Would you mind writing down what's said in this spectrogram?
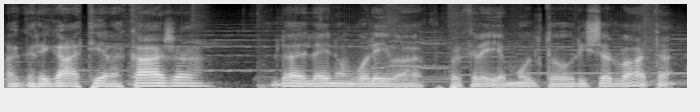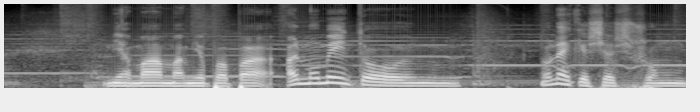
aggregati alla casa, lei, lei non voleva perché lei è molto riservata. Mia mamma, mio papà, al momento non è che si sono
